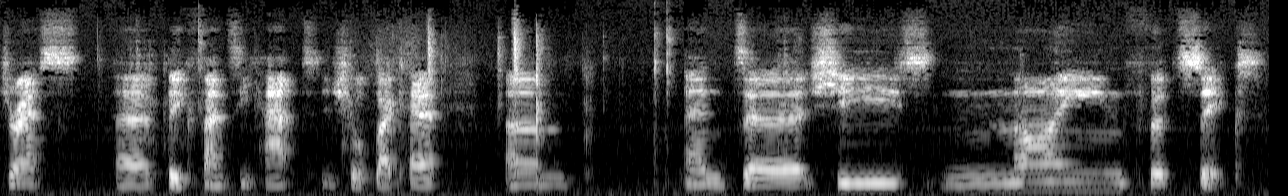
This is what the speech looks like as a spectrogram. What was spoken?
dress, uh, big fancy hat, and short black hair. Um, and uh, she's nine foot six.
